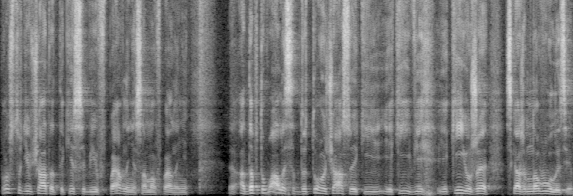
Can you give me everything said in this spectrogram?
Просто дівчата такі собі впевнені, самовпевнені. Адаптувалися до того часу, який, який, який вже, скажімо, на вулиці.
